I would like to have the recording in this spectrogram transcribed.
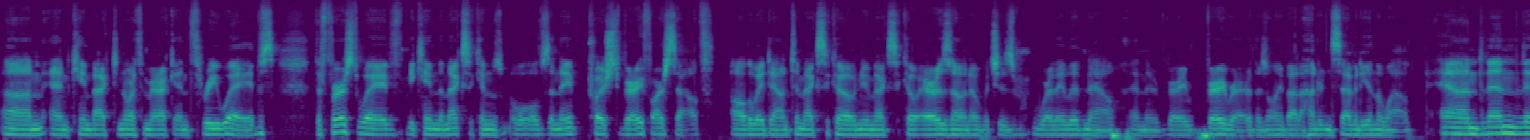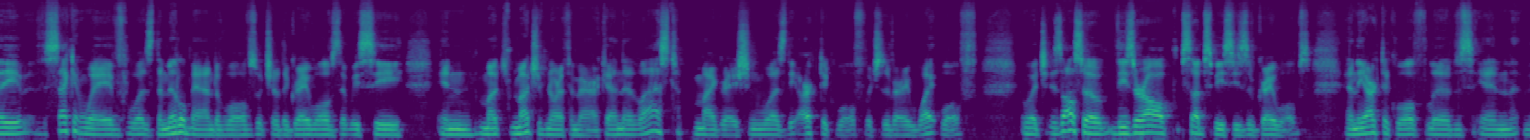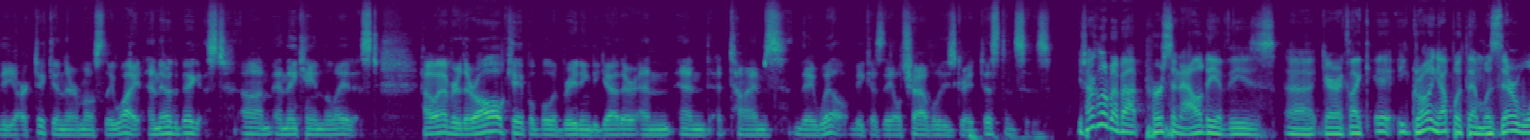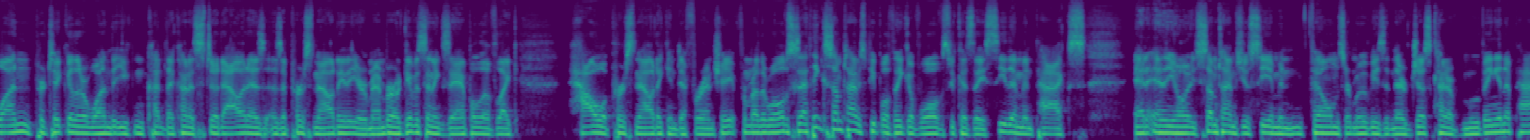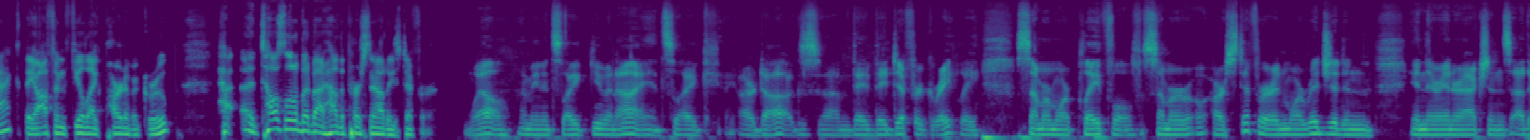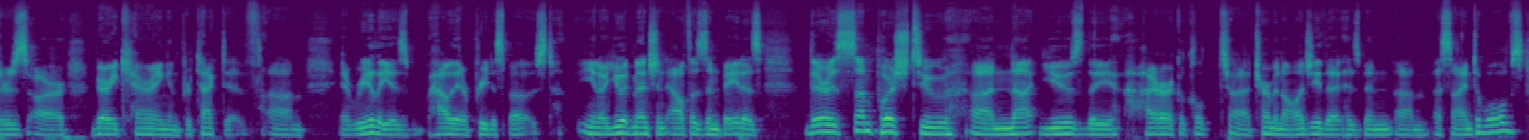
um, and came back to North America in three waves. The first wave became the Mexican wolves, and they pushed very far south, all the way down to Mexico, New Mexico, Arizona, which is where they live now. And they're very, very rare. There's only about 170 in the wild. And then the, the, second wave was the middle band of wolves, which are the gray wolves that we see in much much of North America. And the last migration was the Arctic wolf, which is a very white wolf, which is also these are all subspecies of gray wolves. And the Arctic wolf lives in the Arctic, and they're mostly white, and they're the biggest, um, and they came the latest. However, they're all capable of breeding together, and and at times they will because they'll travel these great distances. You talk a little bit about personality of these, uh, Garrick. Like it, growing up with them, was there one particular one that you can kind that kind of stood out as as a personality that you remember, or give us an example of like how a personality can differentiate from other wolves? Because I think sometimes people think of wolves because they see them in packs, and and you know sometimes you see them in films or movies, and they're just kind of moving in a pack. They often feel like part of a group. Uh, tell us a little bit about how the personalities differ. Well, I mean, it's like you and I. It's like our dogs. Um, they they differ greatly. Some are more playful. Some are are stiffer and more rigid in in their interactions. Others are very caring and protective. Um, it really is how they're predisposed. You know, you had mentioned alphas and betas there is some push to uh, not use the hierarchical uh, terminology that has been um, assigned to wolves.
